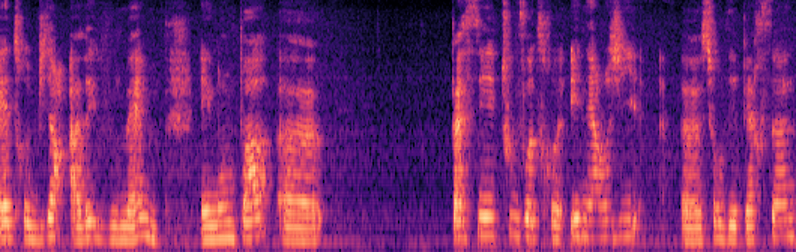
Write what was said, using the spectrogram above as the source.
être bien avec vous-même et non pas euh, passer toute votre énergie euh, sur des personnes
